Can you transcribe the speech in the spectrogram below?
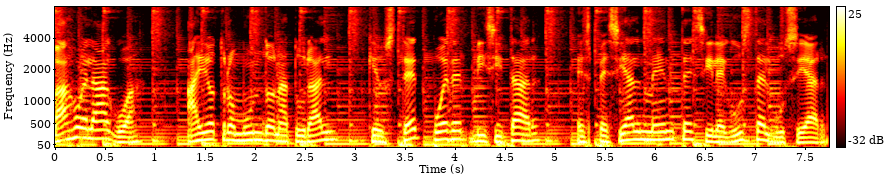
Bajo el agua hay otro mundo natural que usted puede visitar especialmente si le gusta el bucear.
